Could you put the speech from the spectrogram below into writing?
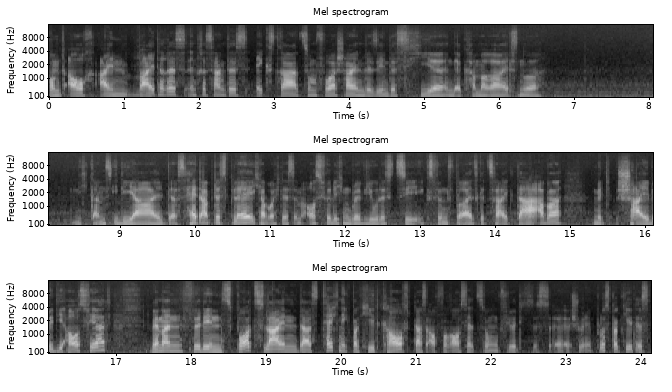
kommt auch ein weiteres interessantes Extra zum Vorschein. Wir sehen das hier in der Kamera jetzt nur nicht ganz ideal. Das Head-Up-Display, ich habe euch das im ausführlichen Review des CX5 bereits gezeigt, da aber mit Scheibe, die ausfährt. Wenn man für den Sportsline das Technikpaket kauft, das auch Voraussetzung für dieses äh, schöne Plus-Paket ist,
